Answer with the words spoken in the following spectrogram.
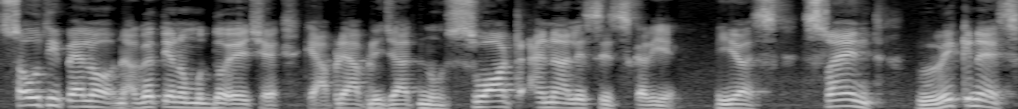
સૌથી પહેલો અને અગત્યનો મુદ્દો એ છે કે આપણે આપણી જાતનું સ્વોટ એનાલિસિસ કરીએ. યસ સ્ટ્રેન્થ વીકનેસ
